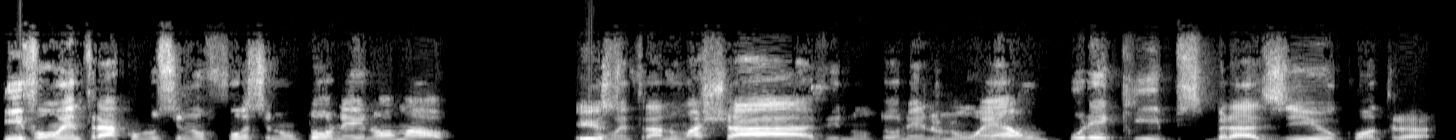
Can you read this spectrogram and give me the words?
e vão entrar como se não fosse num torneio normal. Isso. Vão entrar numa chave, num torneio. Não é um por equipes. Brasil contra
